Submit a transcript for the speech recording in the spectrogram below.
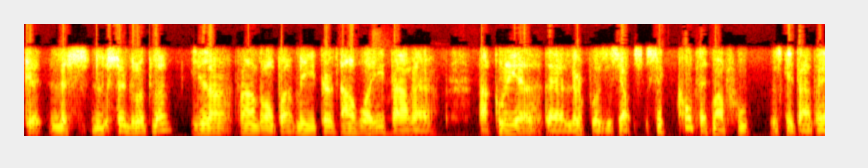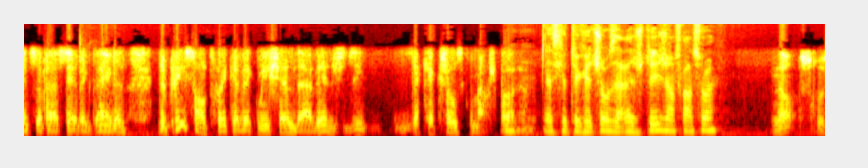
que le, ce groupe-là, ils l'entendront pas, mais ils peuvent envoyer par, euh, par courriel euh, leur position. C'est complètement fou de ce qui est en train de se passer avec Drainville. Depuis son truc avec Michel David, je dis, il y a quelque chose qui marche pas. Est-ce que tu as quelque chose à rajouter, Jean-François? Non, je trouve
